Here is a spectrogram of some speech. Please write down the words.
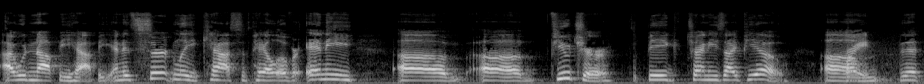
I would not be happy. And it certainly casts a pale over any um, uh, future big Chinese IPO. Um, right. That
